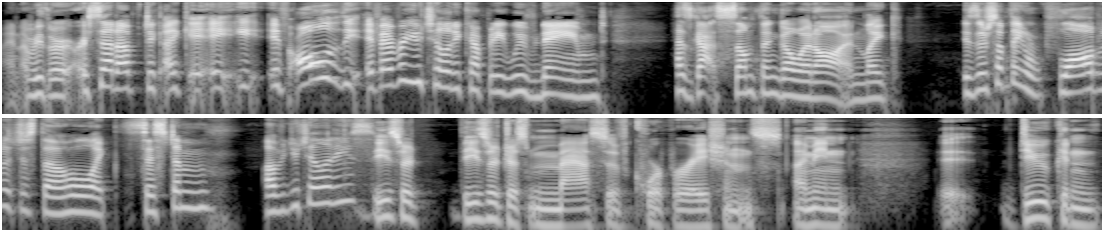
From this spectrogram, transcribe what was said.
I mean, are set up to like if all of the if every utility company we've named has got something going on, like is there something flawed with just the whole like system of utilities? These are these are just massive corporations. I mean, eh, Duke and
